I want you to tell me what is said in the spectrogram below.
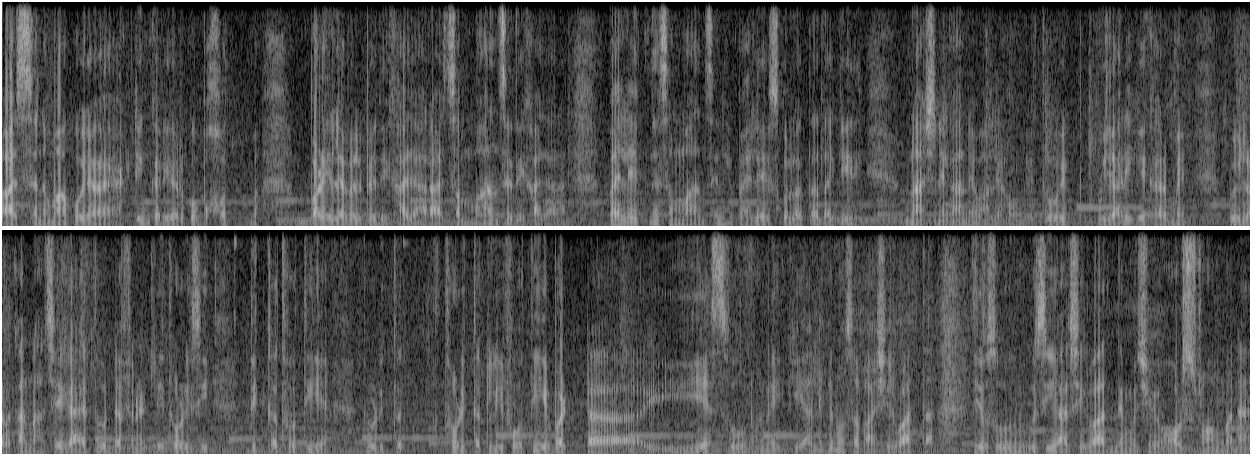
आज सिनेमा को या एक्टिंग करियर को बहुत बड़े लेवल पे देखा जा रहा है सम्मान से देखा जा रहा है। पहले इतने सम्मान से नहीं, पहले इसको लगता था कि नाचने गाने वाले होंगे। तो एक पुजारी के घर में कोई लड़का नाचे गाए तो डेफिनेटली थोड़ी सी दिक्कत होती है। थोड़ी थोड़ी तकलीफ़ होती है बट यस उन्होंने किया, लेकिन वो सब आशीर्वाद था। जिस उसी आशीर्वाद ने मुझे और स्ट्रांग बनाया,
